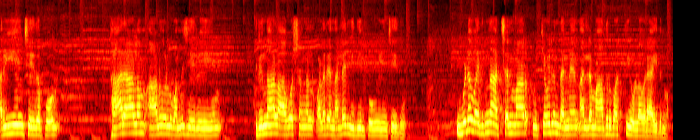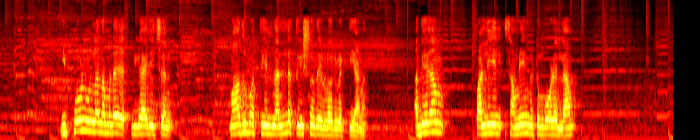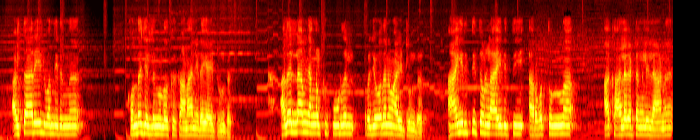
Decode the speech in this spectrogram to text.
അറിയുകയും ചെയ്തപ്പോൾ ധാരാളം ആളുകൾ വന്നു ചേരുകയും തിരുനാൾ ആഘോഷങ്ങൾ വളരെ നല്ല രീതിയിൽ പോവുകയും ചെയ്തു. ഇവിടെ വരുന്ന അച്ഛന്മാർ മിക്കവരും തന്നെ നല്ല മാതൃഭക്തിയുള്ളവരായിരുന്നു. ഇപ്പോഴുള്ള നമ്മുടെ വികാരിച്ചൻ മാതൃഭക്തിയിൽ നല്ല തീക്ഷ്ണതയുള്ള ഒരു വ്യക്തിയാണ്. അദ്ദേഹം പള്ളിയിൽ സമയം കിട്ടുമ്പോഴെല്ലാം അൾത്താരയിൽ വന്നിരുന്ന് കൊന്ത ചെല്ലുന്നതൊക്കെ കാണാനിടയായിട്ടുണ്ട്. അതെല്ലാം ഞങ്ങൾക്ക് കൂടുതൽ പ്രചോദനമായിട്ടുണ്ട്. ആയിരത്തി തൊള്ളായിരത്തി അറുപത്തൊന്ന് ആ കാലഘട്ടങ്ങളിലാണ്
